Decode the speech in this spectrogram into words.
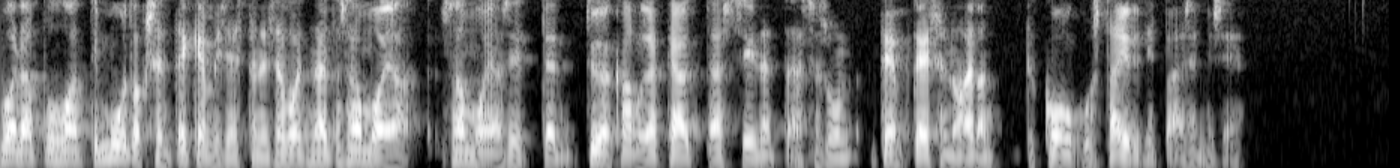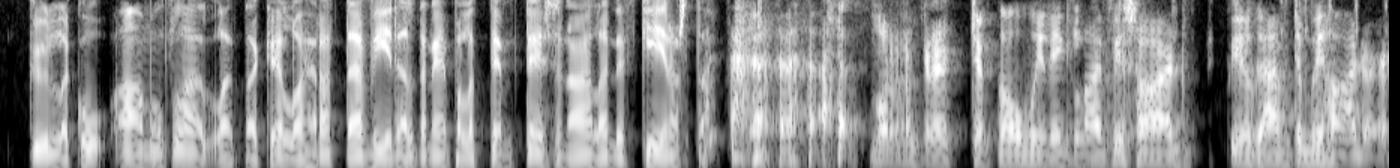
voidaan puhua Antti muutoksen tekemisestä, niin sä voit näitä samoja, samoja sitten työkaluja käyttää siinä tässä sun Temptation Island koukusta irtipääsemiseen. Kyllä, kun aamulta laittaa kello herättää viideltä, niin ei paljon Temptation Islandit kiinnosta. Forget to go willing, life is hard, you have to be harder.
